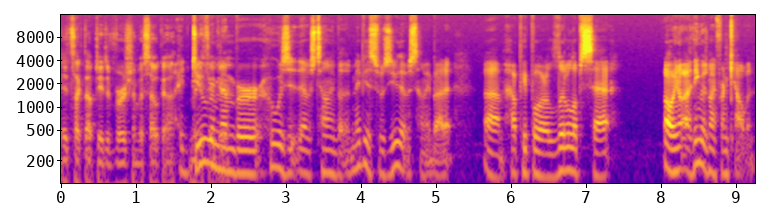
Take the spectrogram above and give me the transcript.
it's like the updated version of Ahsoka. I do minifigure. remember who was it that was telling me about it? Maybe this was you that was telling me about it. Um, how people are a little upset. Oh, you know, I think it was my friend Calvin,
